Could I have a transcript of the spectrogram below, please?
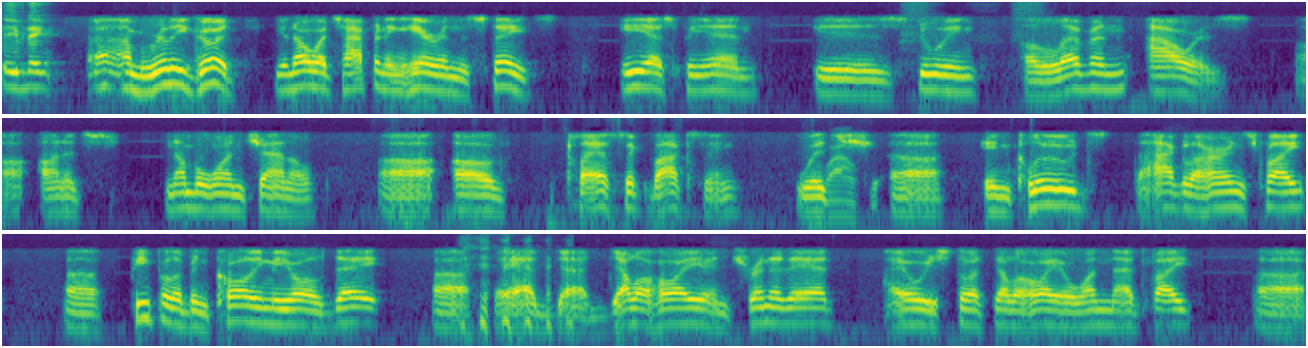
Evening. Uh, I'm really good. You know what's happening here in the States? ESPN is doing 11 hours uh, on its number one channel uh, of classic boxing, which uh, includes the Hagler Hearns fight. Uh, people have been calling me all day. Uh, they had uh, De La Hoya and Trinidad. I always thought De La Hoya won that fight. Uh,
